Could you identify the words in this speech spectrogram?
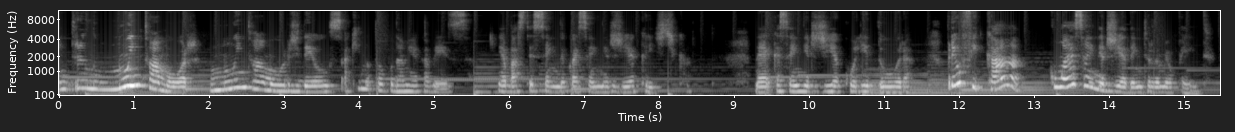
entrando muito amor, muito amor de Deus aqui no topo da minha cabeça, me abastecendo com essa energia crística, né? Com essa energia acolhedora, para eu ficar com essa energia dentro do meu peito.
